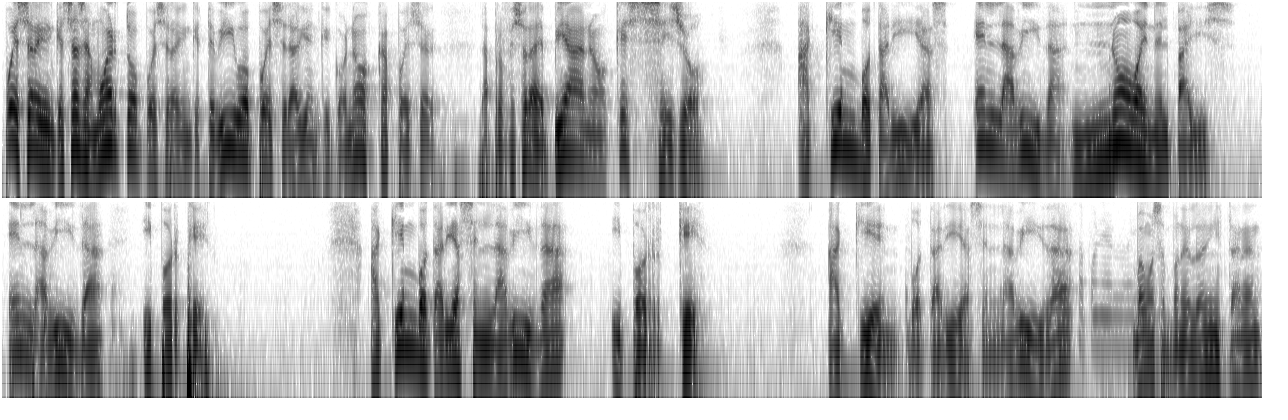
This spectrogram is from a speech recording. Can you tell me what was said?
Puede ser alguien que se haya muerto, puede ser alguien que esté vivo, puede ser alguien que conozcas, puede ser la profesora de piano, qué sé yo. ¿A quién votarías en la vida, no en el país, en la vida y por qué? ¿A quién votarías en la vida y por qué? ¿A quién votarías en la vida? Vamos a ponerlo ahí. Vamos a ponerlo en Instagram.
